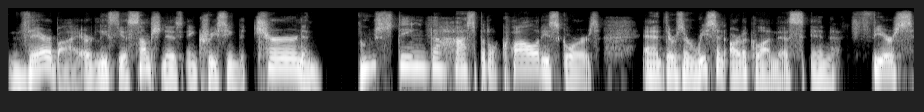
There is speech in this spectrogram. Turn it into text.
thereby, or at least the assumption is increasing the churn and boosting the hospital quality scores. And there was a recent article on this in Fierce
